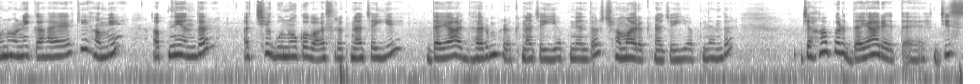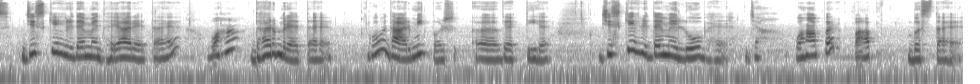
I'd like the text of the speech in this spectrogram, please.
उन्होंने कहा है कि हमें अपने अंदर अच्छे गुणों को वास रखना चाहिए, दया, धर्म रखना चाहिए अपने अंदर, क्षमा रखना चाहिए अपने अंदर। जहाँ पर दया रहता है, जिस, जिसके हृदय में दया रहता है, वहाँ धर्म रहता है। वो धार्मिक व्यक्ति है। जिसके हृदय में लोभ है, जहाँ, वहाँ पर पाप बसता है।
